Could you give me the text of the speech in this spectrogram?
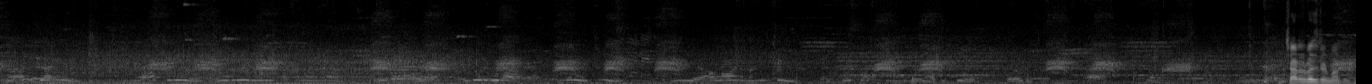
ఈ ఆరోగ్యాన్ని ఈ బ్రేక్ఫాస్ట్ రోగులు సెలవు కష్టమైన ఎల్లూరు కూడా అందరూ వచ్చి ఈ ఆహ్వానం మన్నించి బ్రేక్ఫాస్ట్ ఆశిస్తూ సెలవు తీసుకుంటారు చార్టర్ ప్రెసిడెంట్ మాట్లాడు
